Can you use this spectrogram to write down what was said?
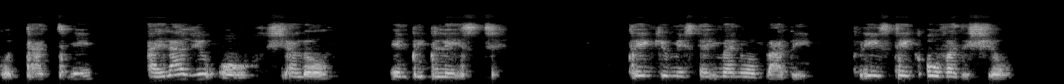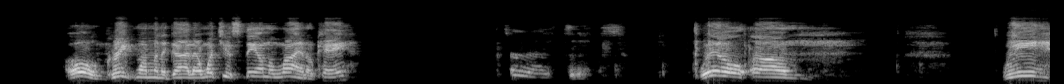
contact me. I love you all. Shalom and be blessed. Thank you, Mr. Emmanuel Babi. Please take over the show. Oh, great woman of God. I want you to stay on the line, okay? All right, thanks. Well, um, we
